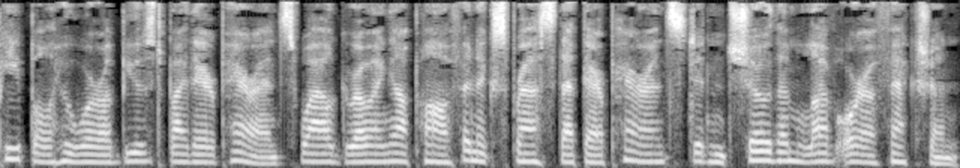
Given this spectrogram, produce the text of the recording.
People who were abused by their parents while growing up often express that their parents didn't show them love or affection.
